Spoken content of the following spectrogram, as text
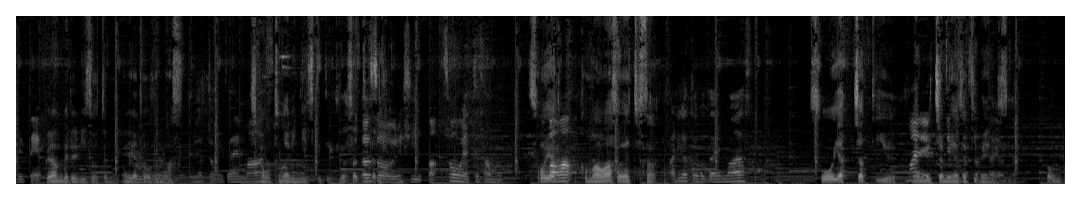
くれて。グランベルリゾートにありがとうございます。うんうんありがとうございます。しかも隣につけてくださってたり。そうそう、嬉しい。あ、そうやってさんも。そうやこんばんはこんばんは、そうやっちゃさん。ありがとうございます。そうやっちゃっていう、めっちゃ宮崎弁ですよ。多分、こ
